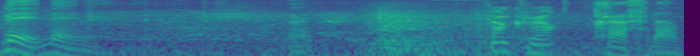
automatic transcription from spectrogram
Nee, nee, nee. nee. Dank u wel. Graag gedaan.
